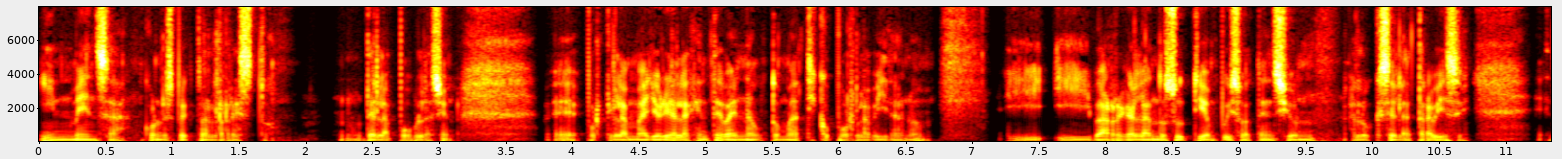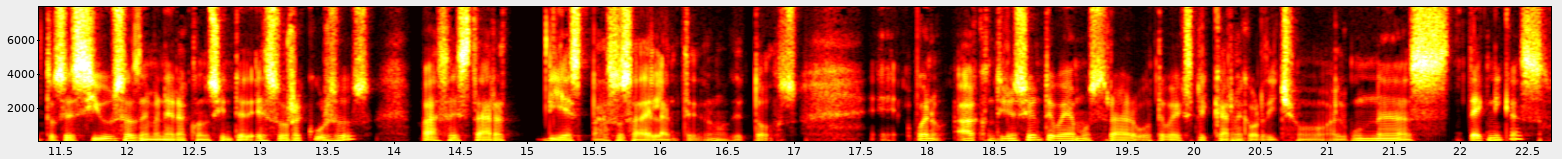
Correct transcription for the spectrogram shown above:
inmensa con respecto al resto de la población, eh, porque la mayoría de la gente va en automático por la vida, ¿no? Y, va regalando su tiempo y su atención a lo que se le atraviese. Entonces, si usas de manera consciente esos recursos, vas a estar 10 pasos adelante ¿no? de todos. Eh, bueno, a continuación te voy a mostrar, o te voy a explicar, mejor dicho, algunas técnicas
